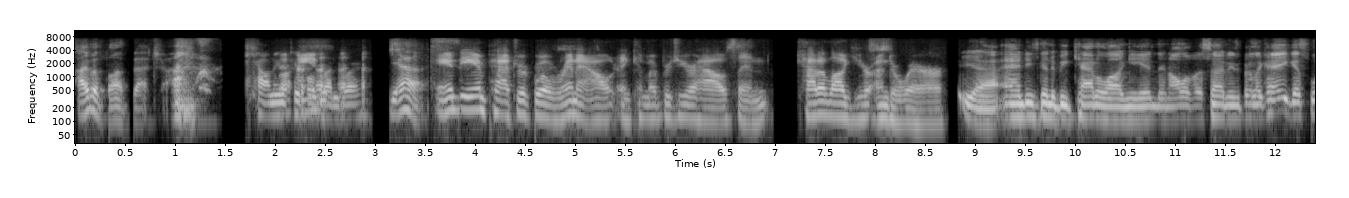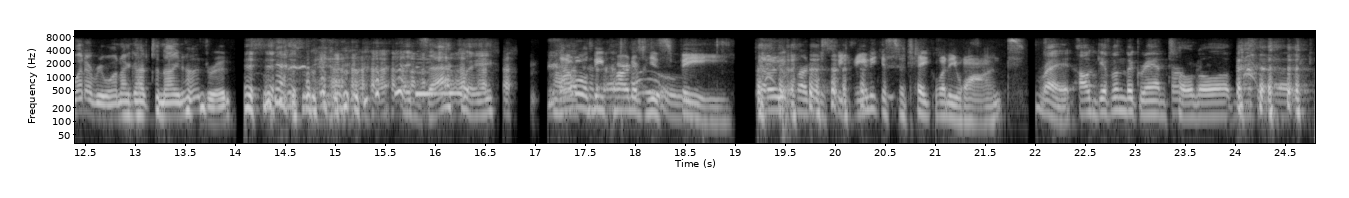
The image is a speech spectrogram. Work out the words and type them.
I would love that job. Counting Well, people's and- underwear. yeah. Andy and Patrick will rent out and come over to your house and catalog your underwear. Yeah, and he's going to be cataloging it, and then all of a sudden he's been like, "Hey, guess what, everyone? I got to 900." exactly. That will be part of his fee. That'll be part of his fee. Andy gets to take what he wants. Right. I'll give him the grand total. Like,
